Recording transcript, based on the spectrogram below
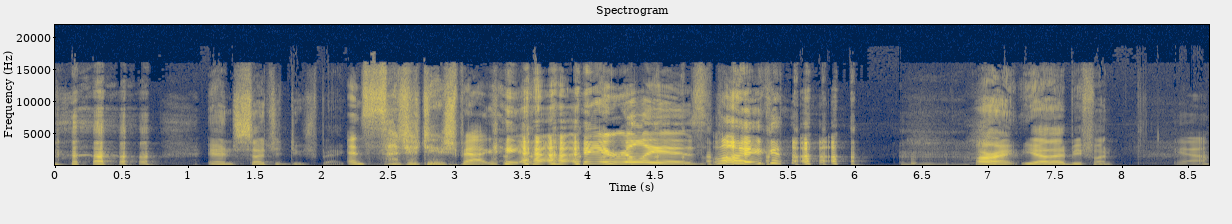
and such a douchebag. And such a douchebag. yeah, it really is. Like All right, yeah, that'd be fun. Yeah.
